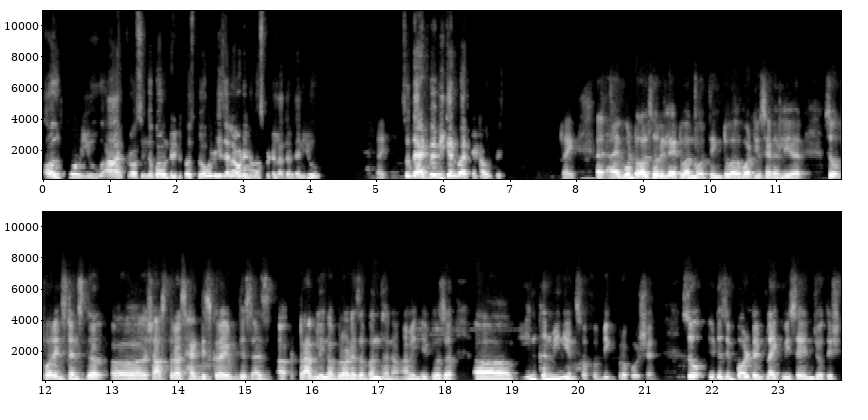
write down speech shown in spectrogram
also you are crossing a boundary because nobody is allowed in a hospital other than you. Right. So that way we can work it out right. I want to also relate one more thing to uh, what you said earlier. So for instance the uh, shastras had described this as uh, traveling abroad as a bandhana. I mean it was a uh, inconvenience of a big proportion. So it is important like we say in jyotish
